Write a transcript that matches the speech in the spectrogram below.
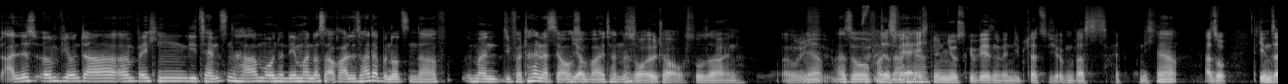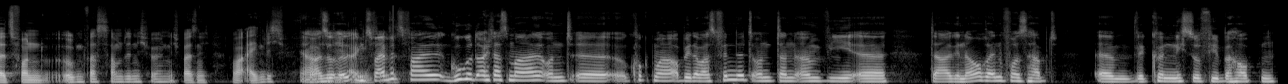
alles irgendwie unter irgendwelchen Lizenzen haben, unter denen man das auch alles weiter benutzen darf. Ich meine, die verteilen das ja auch ja, so weiter. Ne? Sollte auch so sein. Also, ich, ja, also das wäre echt eine News gewesen, wenn die plötzlich irgendwas halt nicht. Ja. Also jenseits von irgendwas haben sie nicht hören, ich weiß nicht. Aber eigentlich. Ja, also im Zweifelsfall googelt euch das mal und äh, guckt mal, ob ihr da was findet und dann irgendwie äh, da genauere Infos habt. Ähm, wir können nicht so viel behaupten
